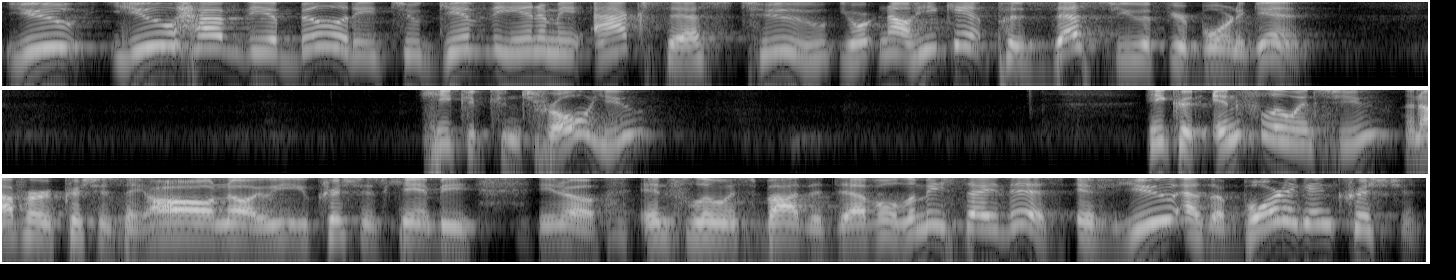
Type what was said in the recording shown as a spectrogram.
You, you have the ability to give the enemy access to your. Now, he can't possess you if you're born again. He could control you. He could influence you. And I've heard Christians say, oh, no, you Christians can't be, you know, influenced by the devil. Let me say this. If you, as a born again Christian,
